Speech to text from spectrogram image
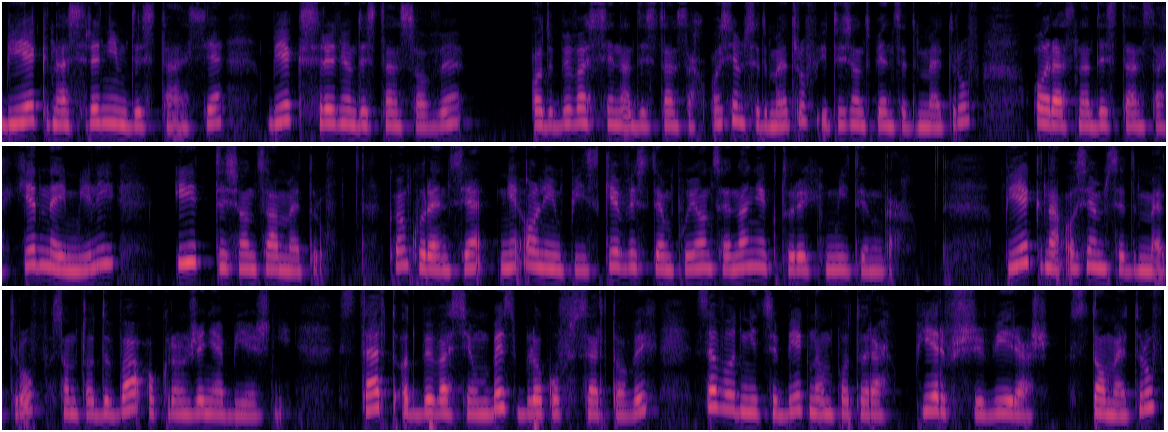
Bieg na średnim dystansie. Bieg średniodystansowy odbywa się na dystansach 800 metrów i 1500 metrów oraz na dystansach 1 mili i 1000 metrów. Konkurencje nieolimpijskie występujące na niektórych mityngach. Bieg na 800 metrów są to dwa okrążenia bieżni. Start odbywa się bez bloków startowych. Zawodnicy biegną po torach pierwszy wiraż 100 metrów,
